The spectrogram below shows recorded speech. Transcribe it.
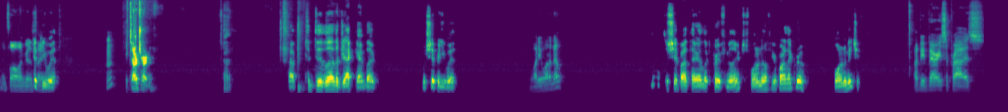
That's all I'm gonna say. Ship you with? It's our turn. Uh, to, to the other jacket guy, I'm like, what ship are you with? What do you want to know? The ship out there looks pretty familiar. Just want to know if you're part of that crew. Wanted to meet you. I'd be very surprised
